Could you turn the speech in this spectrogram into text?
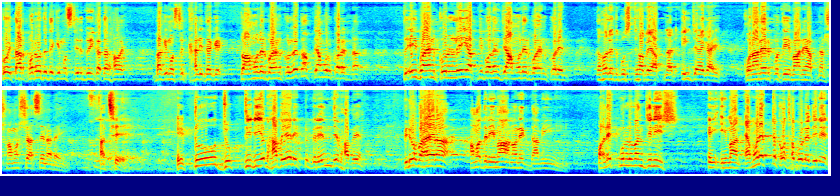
কই, তারপরেও তো দেখি মসজিদে দুই কাতার হয়, বাকি মসজিদ খালি থাকে। তো আমলের বয়ান করলে তো আপনি আমল করেন না। তো এই বয়ান করলেই আপনি বলেন যে আমলের বয়ান করেন। তাহলে তো বুঝতে হবে আপনার এই জায়গায় কোরআনের প্রতি মানে আপনার সমস্যা আছে না নাই? আছে। একটু যুক্তি দিয়ে ভাবেন, একটু ব্রেন দিয়ে ভাবেন। প্রিয় ভাইয়েরা, আমাদের ইমান অনেক দামি, অনেক মূল্যবান জিনিস। এই ইমান এমন একটা কথা বলে দিলেন।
